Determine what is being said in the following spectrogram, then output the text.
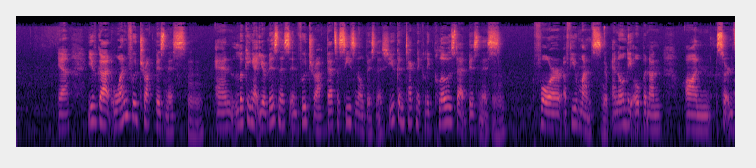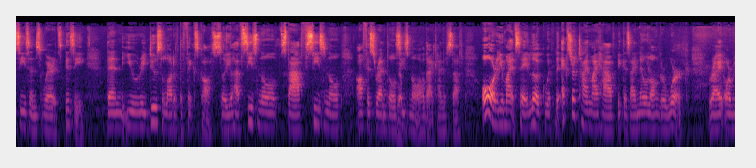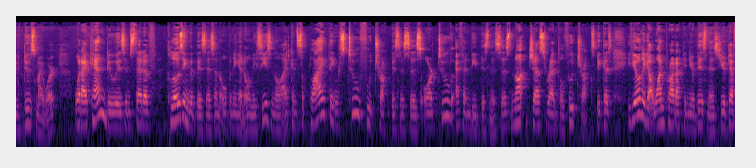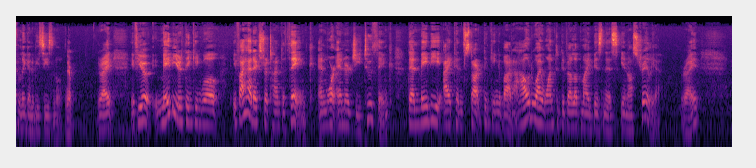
Yeah. You've got one food truck business Mm-hmm. And looking at your business in food truck, that's a seasonal business. You can technically close that business mm-hmm. for a few months Yep. and only open on on certain seasons where it's busy. Then you reduce a lot of the fixed costs. So you'll have seasonal staff, seasonal office rental, Yep. seasonal all that kind of stuff. Or you might say, look, with the extra time I have because I no longer work, right, or reduce my work, what I can do is instead of closing the business and opening it only seasonal, I can supply things to food truck businesses or to F&B businesses, not just rental food trucks. Because if you only got one product in your business, you're definitely going to be seasonal Yep. right if you're maybe you're thinking well if i had extra time to think and more energy to think then maybe i can start thinking about how do i want to develop my business in australia right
